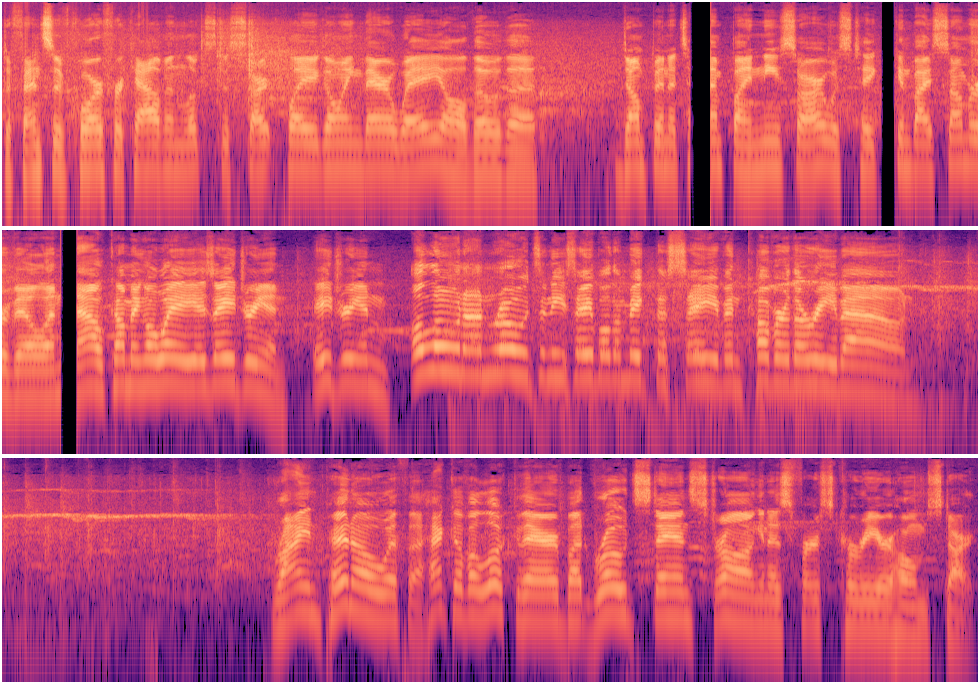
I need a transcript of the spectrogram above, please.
Defensive core for Calvin looks to start play going their way, although the dump in attempt by Nisar was taken by Somerville. And now coming away is Adrian. Adrian alone on Rhodes, and he's able to make the save and cover the rebound. Ryan Pino with a heck of a look there, but Rhodes stands strong in his first career home start.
